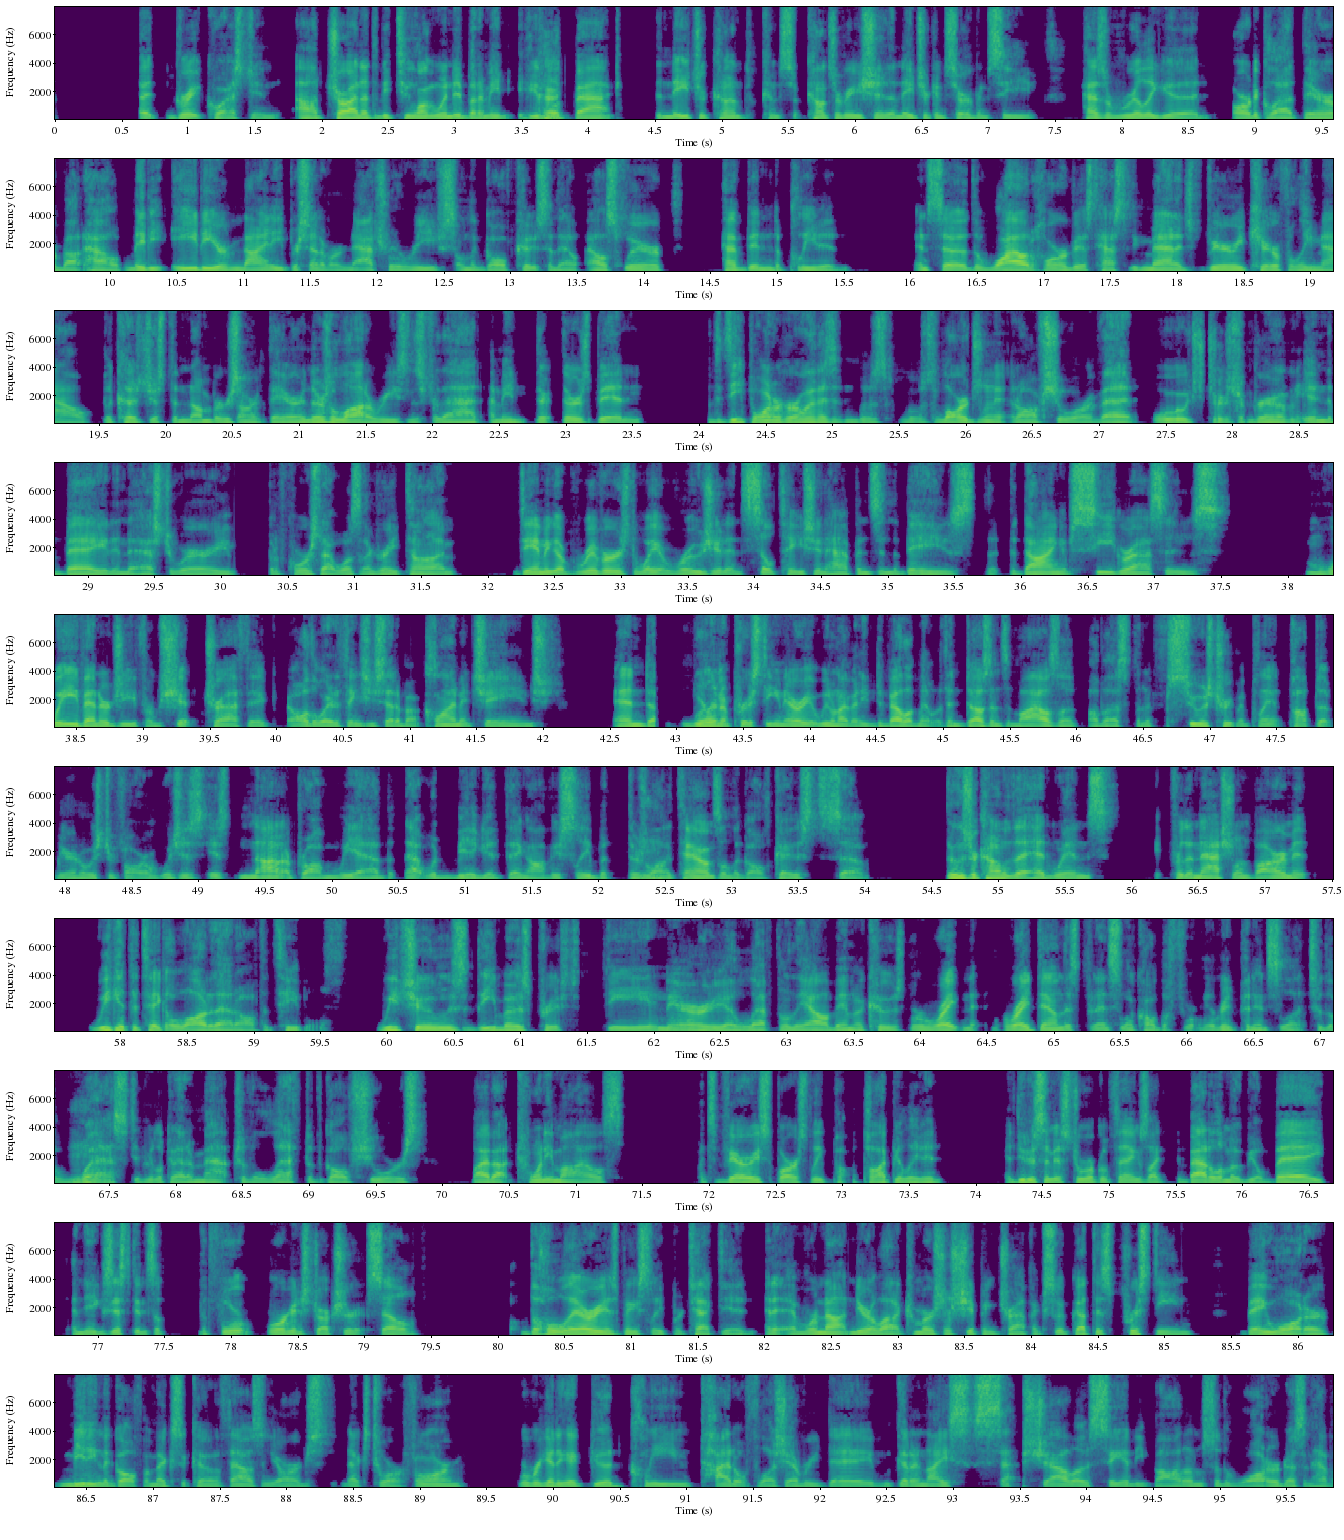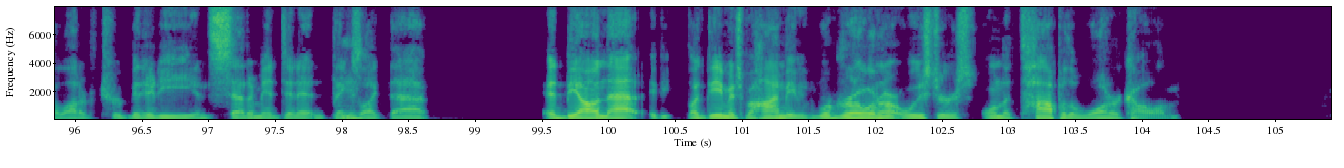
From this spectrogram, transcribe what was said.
A great question. I'll try not to be too long winded, but I mean, if you okay. look back, the Nature Con- Cons- Conservation, the Nature Conservancy has a really good article out there about how maybe 80 or 90% of our natural reefs on the Gulf Coast and elsewhere have been depleted. And so the wild harvest has to be managed very carefully now because just the numbers aren't there. And there's a lot of reasons for that. I mean, there, has been the Deepwater Horizon was was largely an offshore event. Oysters are grown in the bay and in the estuary. But of course, that wasn't a great time. Damming up rivers, the way erosion and siltation happens in the bays, the, the dying of seagrasses, wave energy from ship traffic, all the way to things you said about climate change. And uh, we're in a pristine area. We don't have any development within dozens of miles of, of, us. But if a sewage treatment plant popped up near an oyster farm, which is is not a problem we have, but that would be a good thing, obviously. But there's mm-hmm. a lot of towns on the Gulf Coast, so those are kind of the headwinds for the national environment. We get to take a lot of that off the table we chose the most pristine area left on the Alabama coast. We're right, right down this peninsula called the Fort Morgan Peninsula to the mm-hmm. west. If you're looking at a map to the left of Gulf Shores by about 20 miles, it's very sparsely po- populated. And due to some historical things like the Battle of Mobile Bay and the existence of the Fort Morgan structure itself, the whole area is basically protected and, and, we're not near a lot of commercial shipping traffic. So we've got this pristine bay water meeting the Gulf of Mexico, a thousand yards next to our farm, where we're getting a good, clean tidal flush every day. We've got a nice, shallow, sandy bottom. So the water doesn't have a lot of turbidity and sediment in it and things mm-hmm. like that. And beyond that, you, like the image behind me, we're growing our oysters on the top of the water column.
